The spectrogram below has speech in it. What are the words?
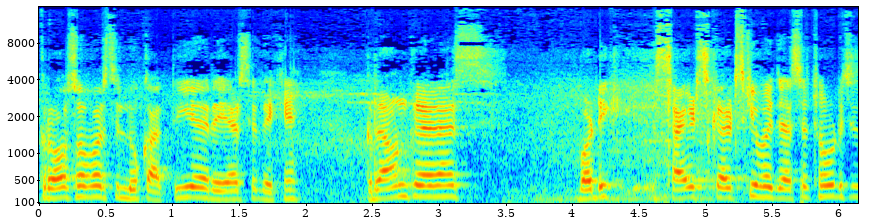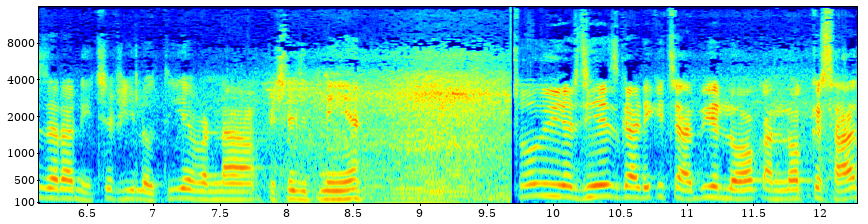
क्रॉस ओवर से लुक आती है रेयर से देखें। Ground clearance body side skirts की वजह से थोड़ी सी ज़रा नीचे फील होती है, वरना पीछे जितनी है। सो वीयर्स ये इस गाड़ी की चाबी है लॉक अनलॉक के साथ।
